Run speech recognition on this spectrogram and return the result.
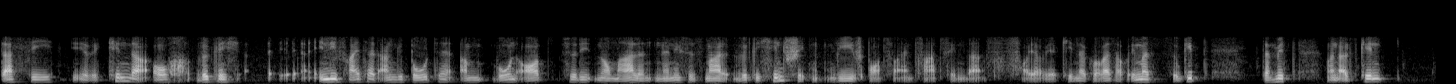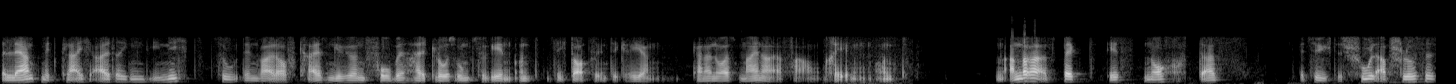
dass sie ihre Kinder auch wirklich äh, in die Freizeitangebote am Wohnort für die normalen, nenne ich es jetzt mal, wirklich hinschicken, wie Sportverein, Pfadfinder, Feuerwehr, Kinderchor, was auch immer es so gibt, damit man als Kind lernt, mit Gleichaltrigen, die nicht zu den Waldorfkreisen gehören, vorbehaltlos umzugehen und sich dort zu integrieren. Kann ja nur aus meiner Erfahrung reden. Und ein anderer Aspekt ist noch, dass bezüglich des Schulabschlusses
